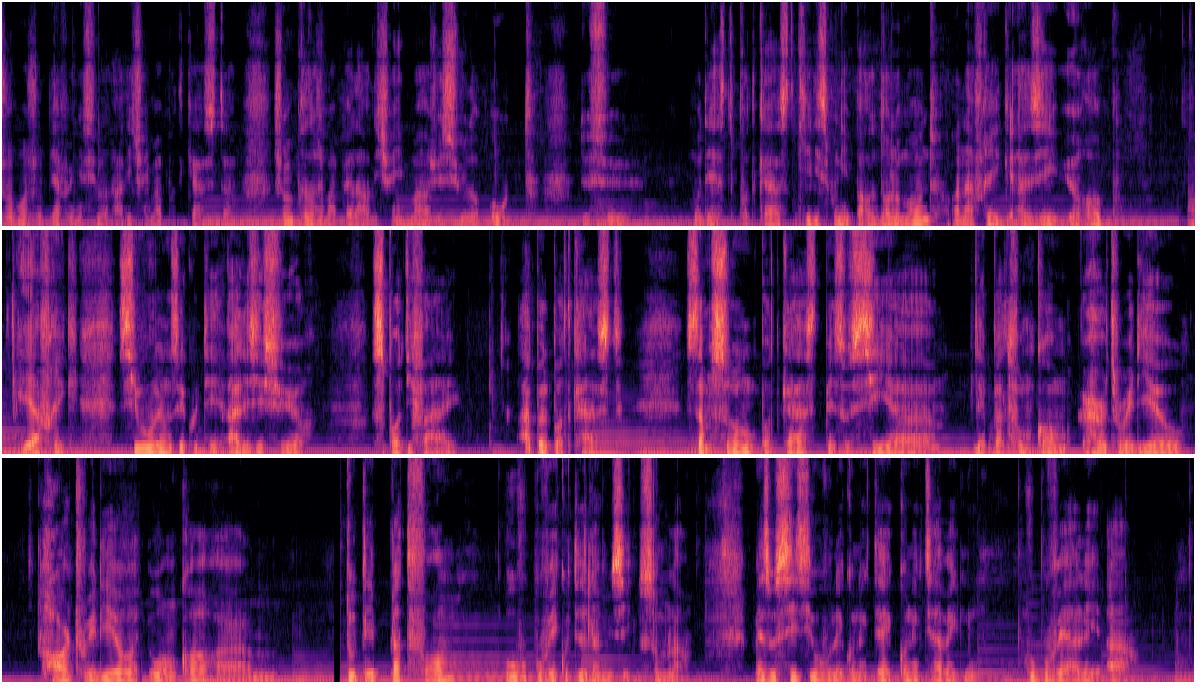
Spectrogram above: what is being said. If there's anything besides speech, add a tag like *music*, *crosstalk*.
Bonjour, bonjour, bienvenue sur le Hardy Chaima podcast. Je me présente, je m'appelle Hardy Chaima, je suis le hôte de ce modeste podcast qui est disponible partout dans le monde, en Afrique, Asie, Europe et Afrique. Si vous voulez nous écouter, allez-y sur Spotify, Apple Podcast, Samsung Podcast, mais aussi euh, des plateformes comme Heart Radio, Heart Radio ou encore euh, toutes les plateformes où vous pouvez écouter de la musique. Nous sommes là. Mais aussi, si vous voulez connecter, avec nous, vous pouvez aller à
